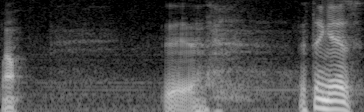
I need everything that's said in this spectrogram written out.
Well, the, the thing is,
